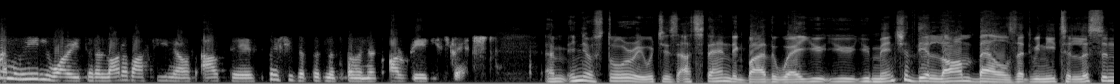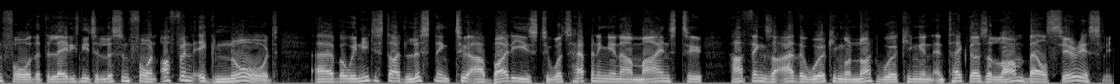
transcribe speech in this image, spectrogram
I'm really worried that a lot of our females out there, especially the business owners, are really stretched. Um, in your story, which is outstanding, by the way, you, you, you mentioned the alarm bells that we need to listen for, that the ladies need to listen for, and often ignored. Uh, but we need to start listening to our bodies, to what's happening in our minds, to how things are either working or not working, and, and take those alarm bells seriously.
